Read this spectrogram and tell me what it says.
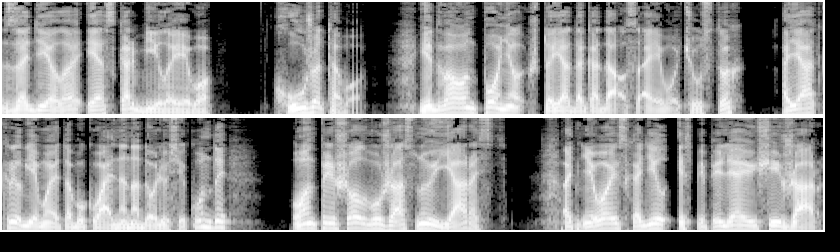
задело и оскорбило его. Хуже того, едва он понял, что я догадался о его чувствах, а я открыл ему это буквально на долю секунды, он пришел в ужасную ярость. От него исходил испепеляющий жар,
